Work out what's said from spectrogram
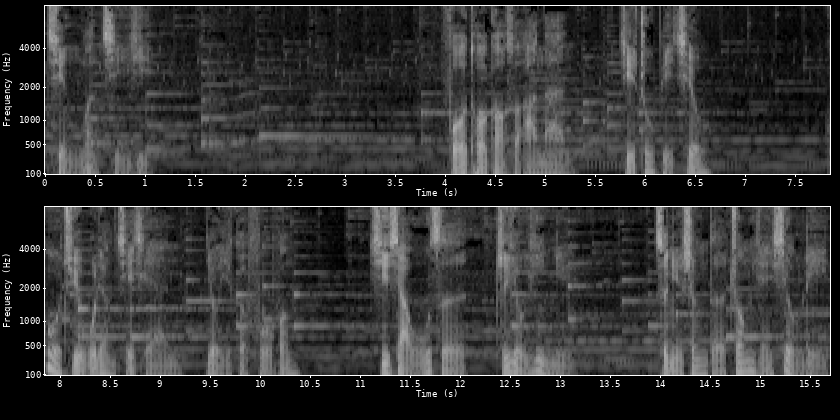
请问其意。佛陀告诉阿难及诸比丘：过去无量劫前，有一个富翁，膝下无子，只有一女。此女生得庄严秀丽，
